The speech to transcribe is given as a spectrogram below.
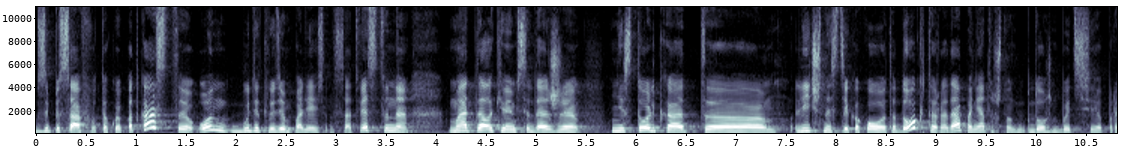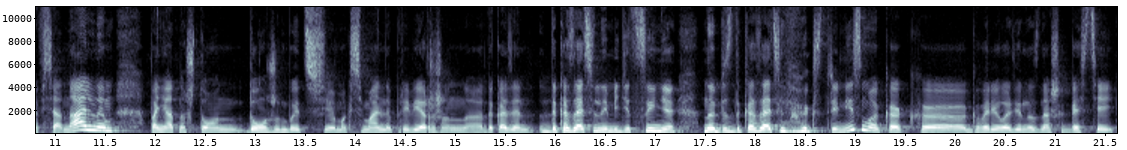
записав вот такой подкаст, он будет людям полезен. Соответственно, мы отталкиваемся даже не столько от э, личности какого-то доктора, да, понятно, что он должен быть профессиональным, понятно, что он должен быть максимально привержен э, доказа- доказательной медицине, но без доказательного экстремизма, как э, говорил один из наших гостей.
